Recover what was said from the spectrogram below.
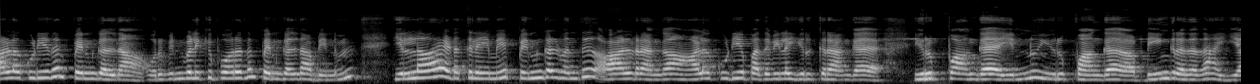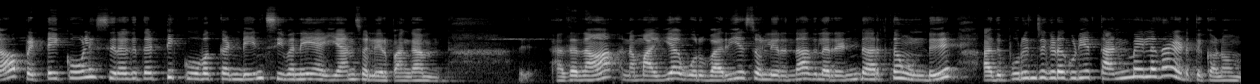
ஆளக்கூடியதும் பெண்கள் தான். ஒரு விண்வெளிக்கு போகிறதும் பெண்கள் தான் அப்படின்னு. எல்லா இடத்துலையுமே பெண்கள் வந்து ஆள்றாங்க ஆளக்கூடிய பதவியில் இருக்கிறாங்க இருப்பாங்க இன்னும் இருப்பாங்க அப்படிங்கிறத தான் ஐயா பெட்டைக்கோழி சிறகு தட்டி கூவக்கண்டேன் சிவனே ஐயான்னு சொல்லியிருப்பாங்க. அதை தான் நம்ம ஐயா ஒரு வரியை சொல்லியிருந்தா அதில் ரெண்டு அர்த்தம் உண்டு. அது புரிஞ்சுக்கிடக்கூடிய தன்மையில் தான் எடுத்துக்கணும்.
